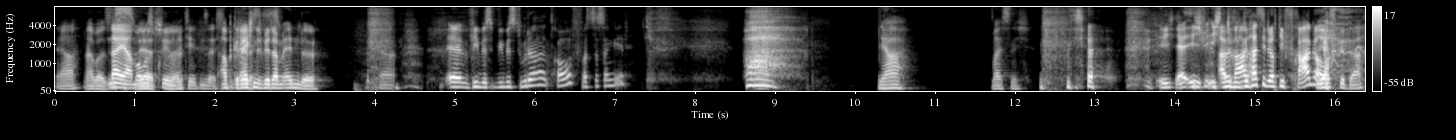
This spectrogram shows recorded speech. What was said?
Ja. Aber es Naja, ist man es muss wert, ne? Prioritäten setzen. Abgerechnet ja, wird am Ende. Ja. Äh, wie, bist, wie bist du da drauf, was das angeht? Ja, weiß nicht. ich, Ja, ich, ich aber trag, du hast dir doch die Frage ja. ausgedacht.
